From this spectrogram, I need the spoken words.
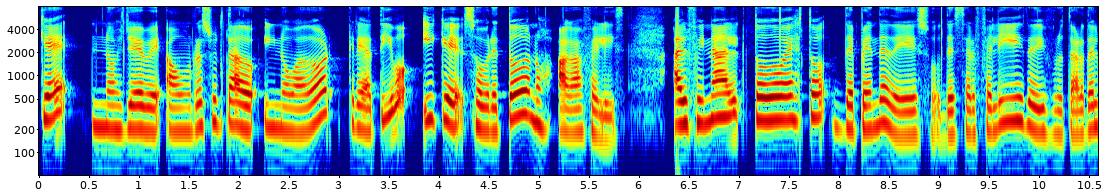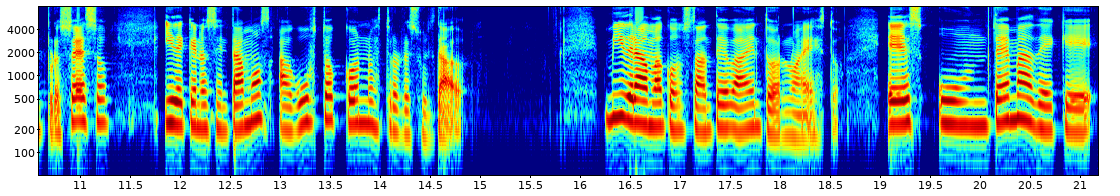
que nos lleve a un resultado innovador, creativo y que sobre todo nos haga feliz. Al final, todo esto depende de eso, de ser feliz, de disfrutar del proceso y de que nos sintamos a gusto con nuestro resultado. Mi drama constante va en torno a esto. Es un tema de que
